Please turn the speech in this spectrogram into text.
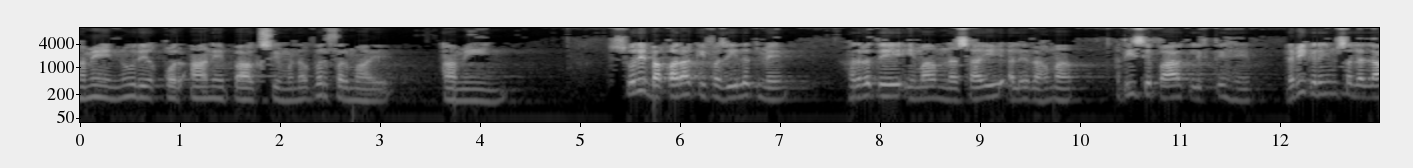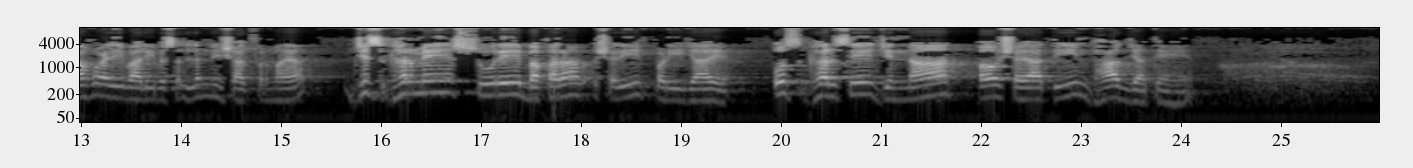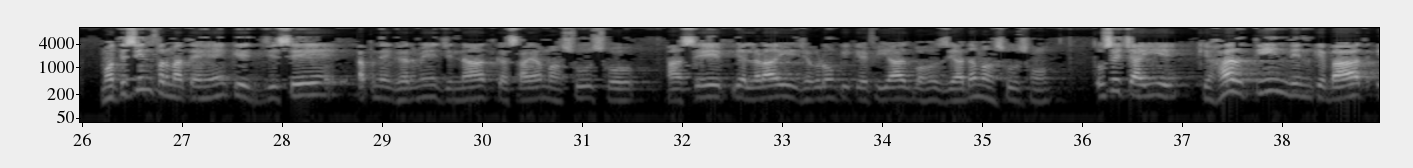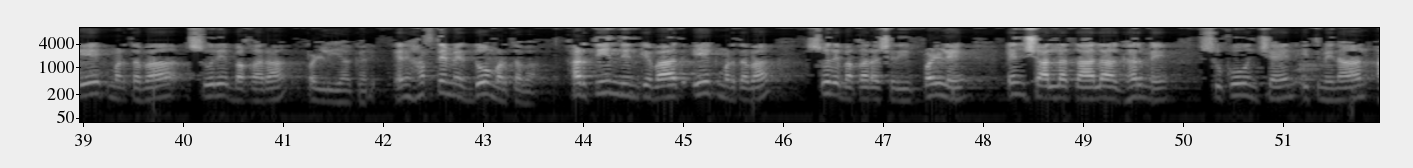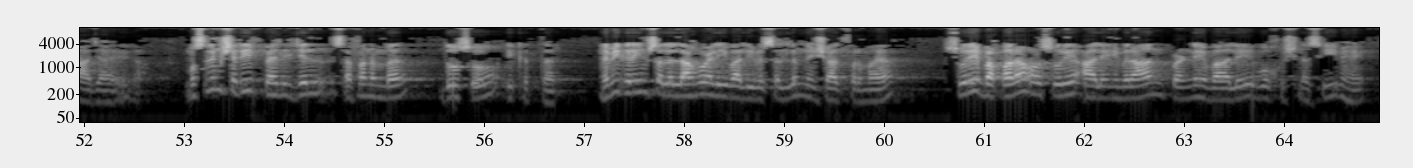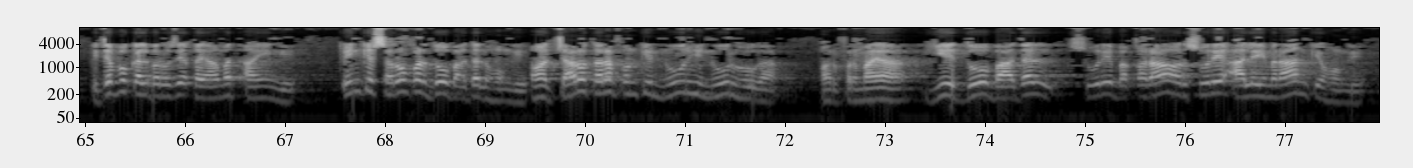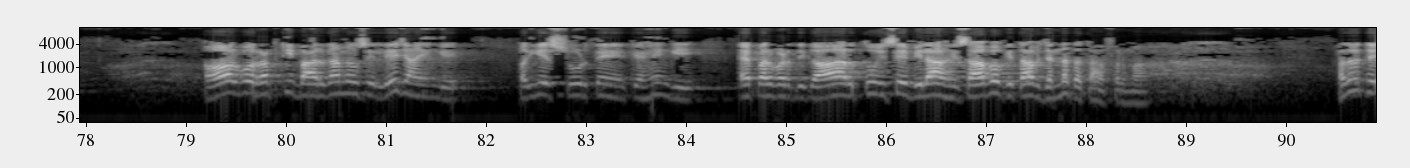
हमें नूर कुरान पाक से मुनवर फरमाए। आमीन। सूर बकरा की फजीलत में हज़रत इमाम नसाई रहमा हदीस पाक लिखते हैं, नबी करीम सल्लल्लाहु अलैहि वसल्लम ने इशाद फरमाया जिस घर में सूर्य बकरा शरीफ पड़ी जाए, उस घर से जिन्नात और शयातीन भाग जाते हैं। मोहतसिन फरमाते हैं कि जिसे अपने घर में जिन्नात का साया महसूस हो आसेब या लड़ाई झगड़ों की कैफियात बहुत ज़्यादा महसूस हो तो उसे चाहिए कि हर तीन दिन के बाद एक मरतबा सूर्य बकरा पढ़ लिया करे। यानी हफ़्ते में दो मरतबा। हर तीन दिन के बाद एक मरतबा सूर्य बकरा शरीफ पढ़ लें इन ताला घर में सुकून, चैन इतमान आ जाएगा। मुस्लिम शरीफ पहली जिल, सफ़ा नंबर दो सौ इकहत्तर। नबी करीम सल्लल्लाहु अलैहि वसल्लम ने इशाद फरमाया सूर्य बकरा और सूर्य आल इमरान पढ़ने वाले वो खुश नसीब है की जब वो कल बरोज क्यामत आएँगे तो इनके सरों पर दो बादल होंगे और चारों तरफ़ उनके नूर ही नूर होगा। और फरमाया, ये दो बादल सूर्य बकरा और सूर्य आल इमरान के होंगे। और वो रब की बारगाह में उसे ले जाएँगे और ये सूरतें कहेंगी, ए परवरदिगार, तू इसे बिला हिसाब किताब जन्नत अता फरमा। हज़रत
